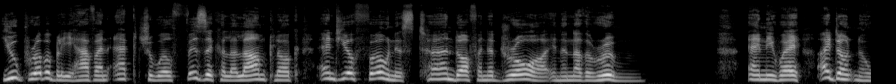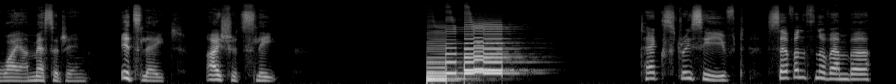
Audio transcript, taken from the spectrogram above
you probably have an actual physical alarm clock and your phone is turned off in a drawer in another room. Anyway, I don't know why I'm messaging. It's late. I should sleep. Text received 7th November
